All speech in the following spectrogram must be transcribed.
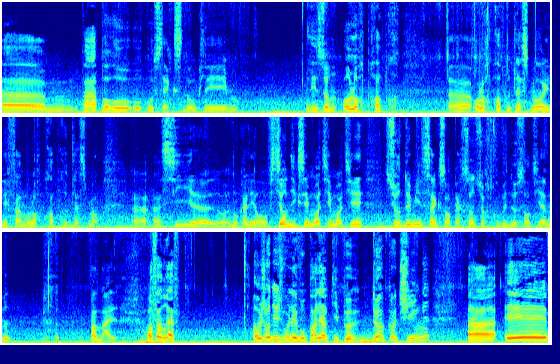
euh, par rapport au, sexe. Donc les, les hommes ont leur propre euh, ont leur propre classement et les femmes ont leur propre classement. ainsi, donc allez, si on dit que c'est moitié-moitié, sur 2500 personnes, se retrouver 2 centièmes, pas mal. Enfin bref, aujourd'hui je voulais vous parler un petit peu de coaching euh, et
